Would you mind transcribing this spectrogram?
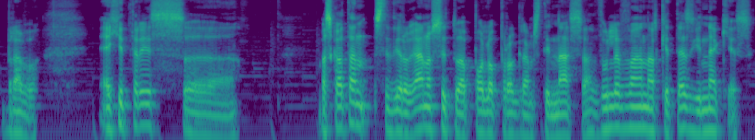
Μπράβο. Έχει τρεις... ε, Βασικά όταν στη διοργάνωση του Apollo Program στη NASA δούλευαν αρκετές γυναίκες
